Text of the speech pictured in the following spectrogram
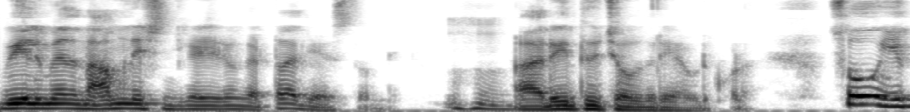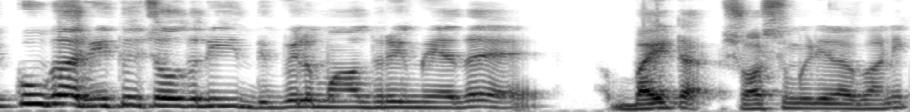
వీళ్ళ మీద నామినేషన్ చేయడం గట్రా చేస్తుంది. ఆ రీతు చౌదరి ఆవిడ కూడా. సో ఎక్కువగా రీతు చౌదరి దివ్యల మాధురి మీదే బయట సోషల్ మీడియాలో కానీ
